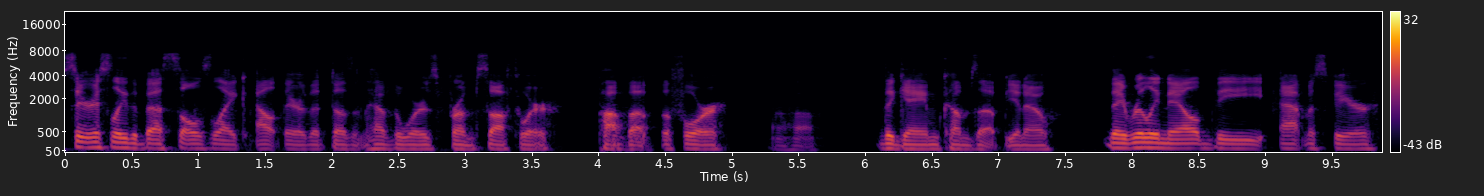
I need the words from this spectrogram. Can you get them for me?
seriously, the best Souls like out there that doesn't have the words from software pop Uh-huh. up before Uh huh. the game comes up. You know, they really nailed the atmosphere.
